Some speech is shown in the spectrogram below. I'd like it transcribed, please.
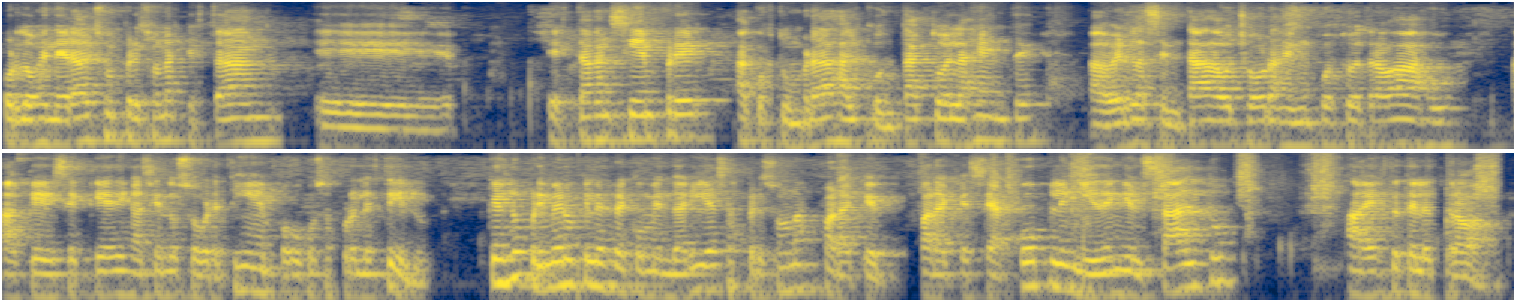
Por lo general son personas que están, eh, están siempre acostumbradas al contacto de la gente, a verla sentada ocho horas en un puesto de trabajo, a que se queden haciendo sobretiempo o cosas por el estilo. ¿Qué es lo primero que les recomendaría a esas personas para que, para que se acoplen y den el salto a este teletrabajo?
